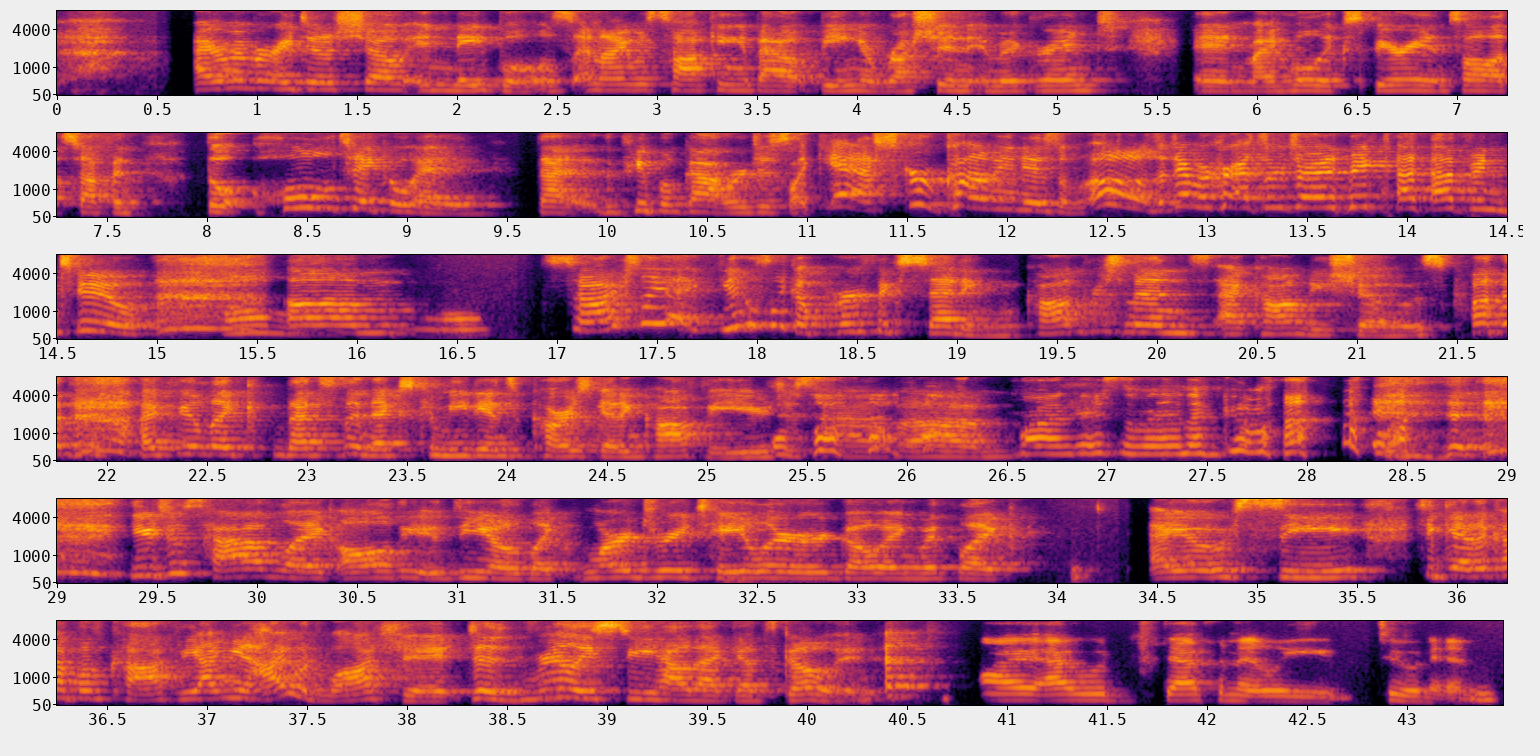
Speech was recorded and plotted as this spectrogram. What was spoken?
I remember I did a show in Naples and I was talking about being a Russian immigrant and my whole experience, all that stuff. And the whole takeaway that the people got were just like, yeah, screw communism. Oh, the Democrats are trying to make that happen too. Oh. Um, So actually, it feels like a perfect setting. Congressmen at comedy shows. I feel like that's the next comedians in cars getting coffee. You just have um, congressmen. Come on. you just have like all the you know like Marjorie Taylor going with like AOC to get a cup of coffee. I mean, I would watch it to really see how that gets going. I I would definitely tune in.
